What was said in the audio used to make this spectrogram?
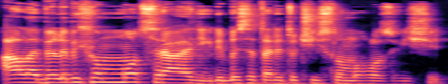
Ale byli bychom moc rádi, kdyby se tady to číslo mohlo zvýšit.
